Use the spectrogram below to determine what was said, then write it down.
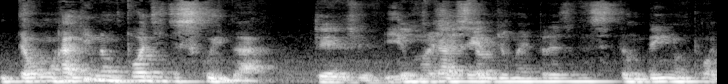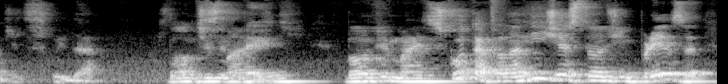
Então, um rally não pode descuidar. Entendi. E uma gestão de uma empresa você também não pode descuidar. Bom demais, hein? Bom demais. Escuta, falando em gestão de empresa,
